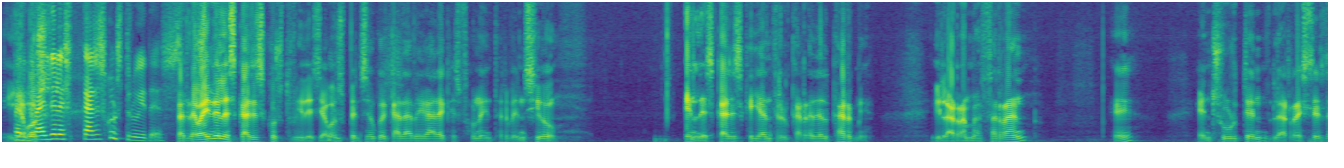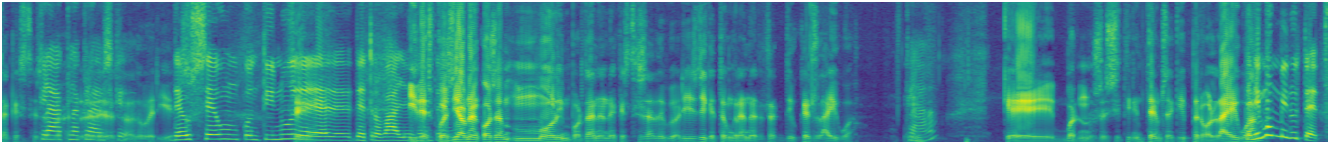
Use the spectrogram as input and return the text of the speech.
I per davall de les cases construïdes. per davall de les cases construïdes. Llavors penseu que cada vegada que es fa una intervenció en les cases que hi ha entre el carrer del Carme i la Rambla Ferran, eh, en surten les restes d'aquestes que adoberies. deu ser un continu Sí. de, de, de troballes. I després hi ha una cosa molt important en aquestes adoberies i que té un gran atractiu, que és l'aigua. Clar. Que, bueno, no sé si tenim temps aquí, però l'aigua... Tenim un minutet.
